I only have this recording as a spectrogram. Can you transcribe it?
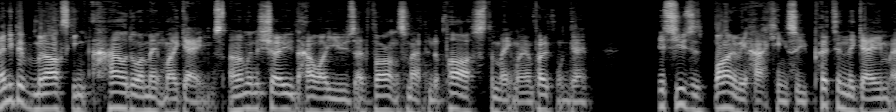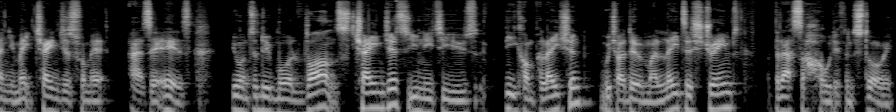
Many people have been asking, how do I make my games? And I'm going to show you how I use Advance Map in the past to make my own Pokemon game. This uses binary hacking, so you put in the game and you make changes from it as it is. If you want to do more advanced changes, you need to use decompilation, which I do in my latest streams, but that's a whole different story.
